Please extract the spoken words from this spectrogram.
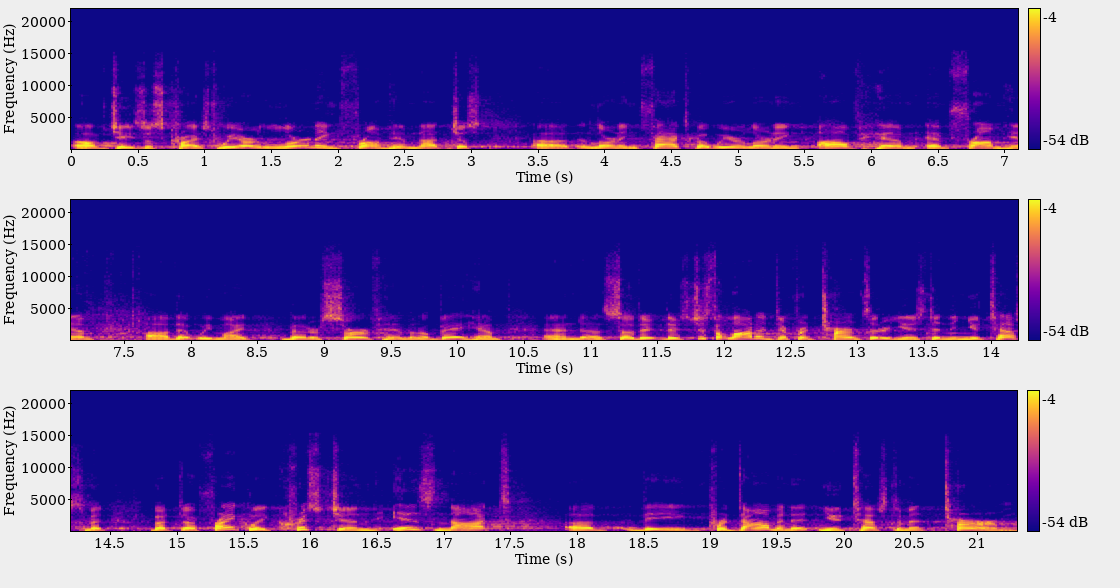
of Jesus Christ. We are learning from him, not just uh, learning facts, but we are learning of Him and from Him uh, that we might better serve Him and obey Him. And uh, so there, there's just a lot of different terms that are used in the New Testament, but uh, frankly, Christian is not uh, the predominant New Testament term.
